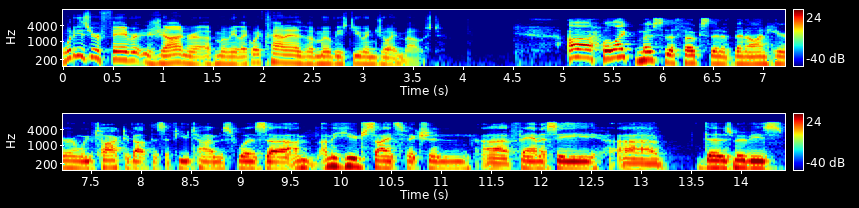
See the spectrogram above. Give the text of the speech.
What is your favorite genre of movie? Like, what kind of movies do you enjoy most? Uh, well, like most of the folks that have been on here, and we've talked about this a few times, was uh, I'm I'm a huge science fiction, uh, fantasy. Uh, those movies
